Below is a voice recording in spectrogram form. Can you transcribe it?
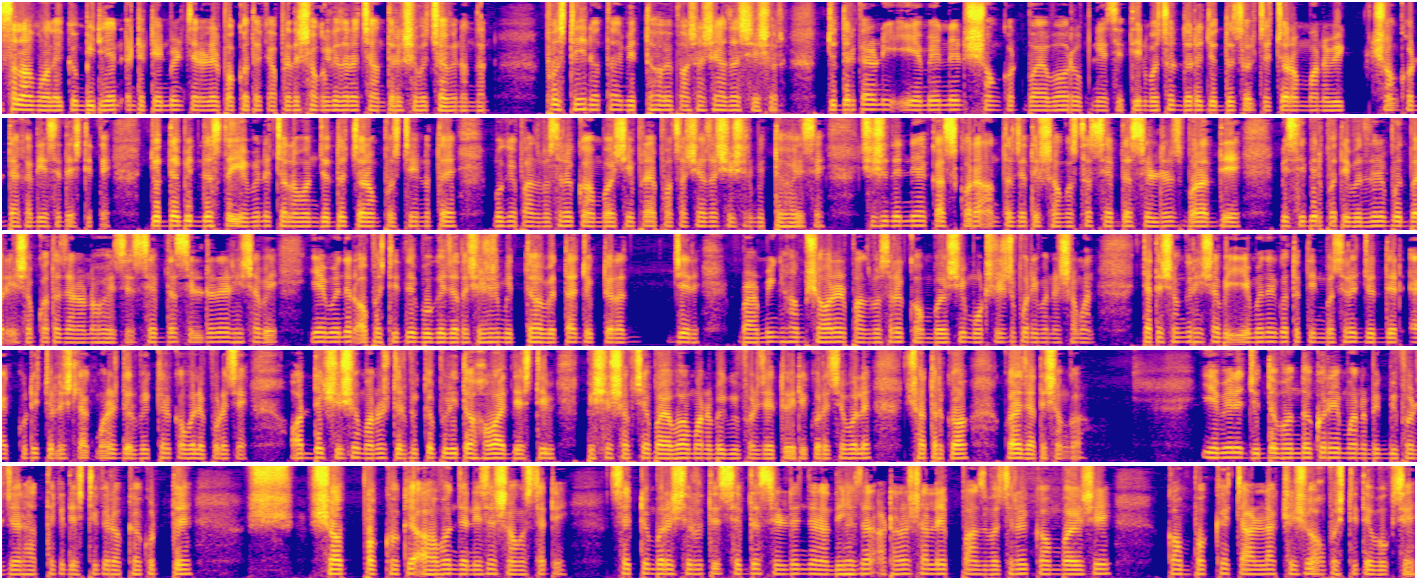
আসসালামু আলাইকুম BDN entertainment চ্যানেলের পক্ষ থেকে আপনাদের সকলকে জানাচ্ছি আন্তরিক শুভেচ্ছা অভিনন্দন। পুষ্টিহীনতায় মৃত্যু হবে পঁচাশি হাজার শিশুর। যুদ্ধের কারণে ইয়েমেনের সংকট ভয়াবহ রূপ নিয়েছে। তিন বছর ধরে যুদ্ধ চলছে, চরম মানবিক সংকট দেখা দিয়েছে দেশটিতে। যুদ্ধে বিধ্বস্ত ইয়েমেনের চলমান যুদ্ধ চরম পুষ্টিহীনতায় ভুগে পাঁচ বছরের কম বয়সী প্রায় পঁচাশি হাজার শিশুর মৃত্যু হয়েছে। শিশুদের নিয়ে কাজ করা আন্তর্জাতিক সংস্থা সেভ দ্য চিলড্রেন্স বরাদ দিয়ে বিসিবির প্রতিবেদনে বুধবার এসব কথা জানানো হয়েছে। সেভ দ্য চিলড্রেনের হিসাবে ইয়েমেনের অপুষ্টিতে ভুগে যত শিশুর মৃত্যু হবে তা যুক্তরাজ্যের বার্মিংহাম শহরের পাঁচ বছরের কম বয়সী মোট শিশু পরিমাণের সমান। জাতিসংঘের হিসাবে ইয়েমেনের গত তিন বছরের যুদ্ধের এক কোটি চল্লিশ লাখ মানুষ দুর্ভিক্ষের কবলে পড়েছে। অর্ধেক শিশু মানুষ দুর্ভিক্ষ পীড়িত হওয়ায় দেশটি বিশ্বের সবচেয়ে ভয়াবহ মানবিক বিপর্যয় তৈরি করেছে বলে সতর্ক করে জাতিসংঘ। ইয়েমেনের যুদ্ধ বন্ধ করে মানবিক বিপর্যয়ের হাত থেকে দেশটিকে রক্ষা করতে সব পক্ষকে আহ্বান জানিয়েছে সংস্থাটি। সেপ্টেম্বরের শুরুতে সেভ দ্য চিলড্রেন জানায় দুই সালে পাঁচ বছরের কম বয়সী কমপক্ষে চার লাখ শিশু অপুষ্টিতে ভুগছে।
